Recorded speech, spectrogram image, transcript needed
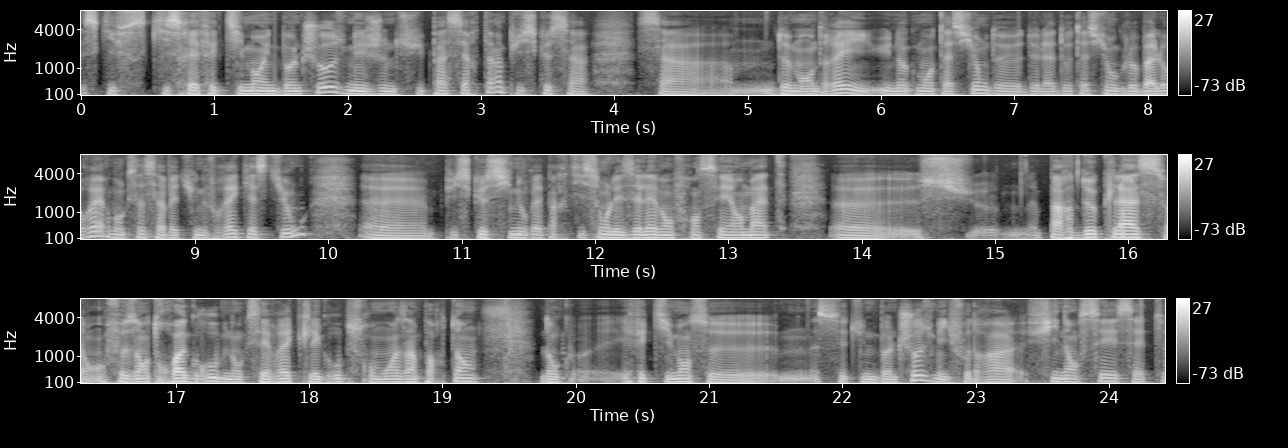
ce qui, ce qui serait effectivement une bonne chose, mais je ne suis pas pas certain puisque ça, ça demanderait une augmentation de, la dotation globale horaire. Donc ça, ça va être une vraie question, euh, puisque si nous répartissons les élèves en français et en maths euh, par deux classes en faisant trois groupes, donc c'est vrai que les groupes seront moins importants. Donc effectivement, c'est une bonne chose, mais il faudra financer cette,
